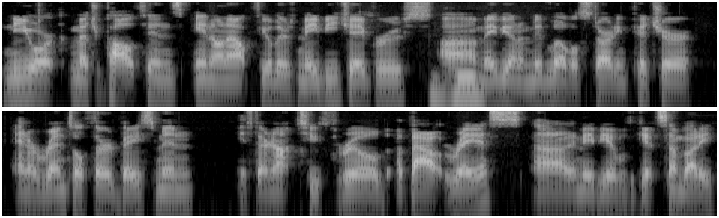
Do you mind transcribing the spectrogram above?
New York Metropolitans in on outfielders, maybe Jay Bruce, uh, mm-hmm. maybe on a mid-level starting pitcher and a rental third baseman. If they're not too thrilled about Reyes, uh, they may be able to get somebody.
